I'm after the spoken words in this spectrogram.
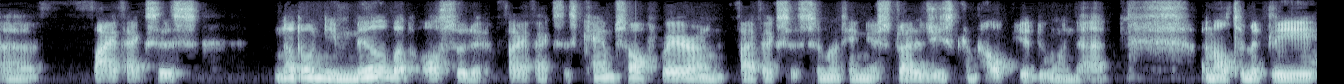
uh, 5-axis not only mill but also the 5-axis cam software and 5-axis simultaneous strategies can help you doing that and ultimately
